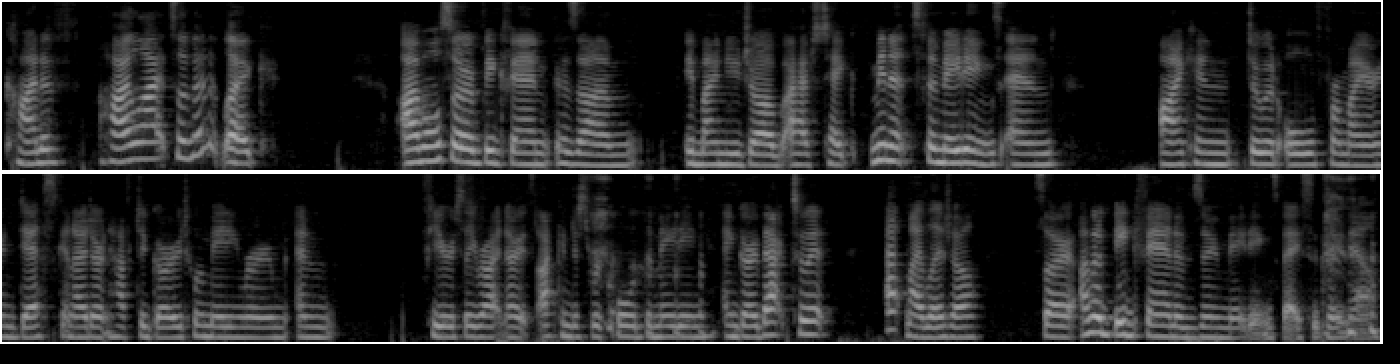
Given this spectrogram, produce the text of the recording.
kind of highlights of it. Like, I'm also a big fan because um, in my new job, I have to take minutes for meetings and I can do it all from my own desk and I don't have to go to a meeting room and furiously write notes. I can just record the meeting and go back to it at my leisure. So I'm a big fan of Zoom meetings basically now.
